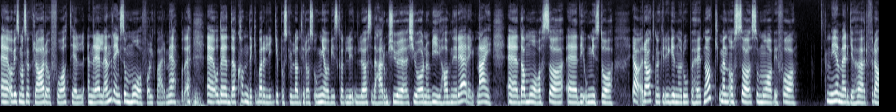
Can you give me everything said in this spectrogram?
Eh, og hvis man skal klare å få til en reell endring, så må folk være med på det. Eh, og det, da kan det ikke bare ligge på skuldrene til oss unge, og vi skal løse det her om 20, 20 år når vi havner i regjering. Nei, da må også de unge stå ja, rak nok i ryggen og rope høyt nok, men også så må vi få mye mer gehør fra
